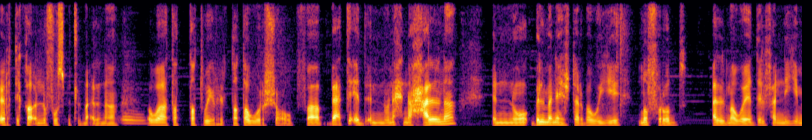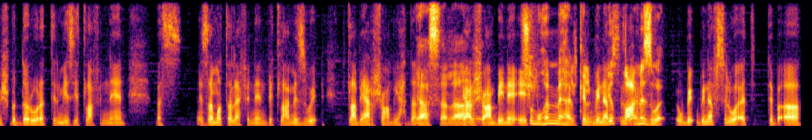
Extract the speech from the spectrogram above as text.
ارتقاء النفوس مثل ما قلنا وتطوير تطور الشعوب. فبعتقد إنه نحن حلنا إنه بالمناهج التربوية نفرض المواد الفنية مش بالضرورة التلميذ يطلع فنان بس إذا ما طلع فنان بيطلع مزوق بيطلع بيعرف شو عم يحضر يا سلام. بيعرف شو عم بيناقش. شو مهمه هالكلمة؟ بيطلع مزوق. وبنفس الوقت تبقى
